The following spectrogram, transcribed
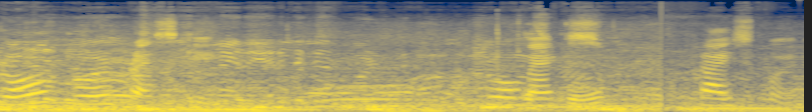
প্রো প্রোর প্রাইস কি প্রো ম্যাক্স প্রাইস কয়?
